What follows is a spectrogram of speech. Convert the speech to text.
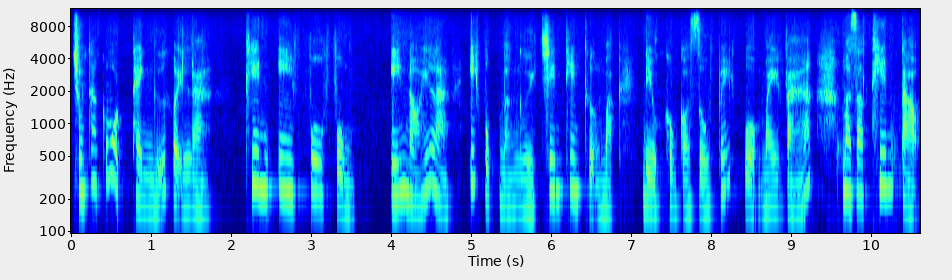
Chúng ta có một thành ngữ gọi là thiên y vô phùng. Ý nói là y phục mà người trên thiên thượng mặc đều không có dấu vết của may vá, mà do thiên tạo,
